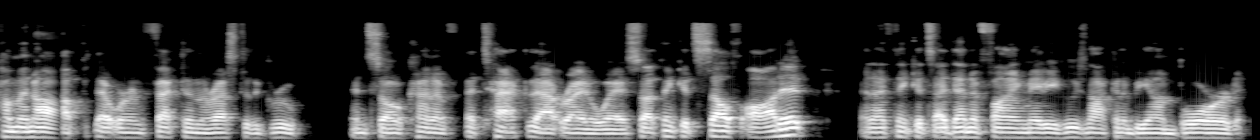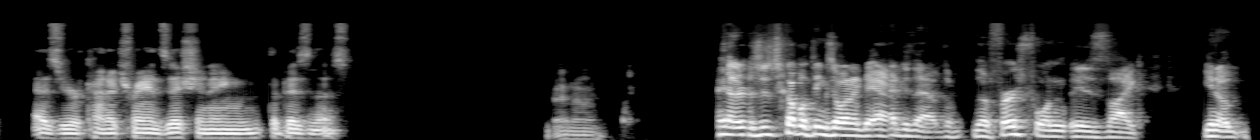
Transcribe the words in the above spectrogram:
coming up that were infecting the rest of the group. And so kind of attack that right away. So I think it's self audit and I think it's identifying maybe who's not going to be on board as you're kind of transitioning the business. Right on. Yeah, there's just a couple things I wanted to add to that. The, the first one is like, you know,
